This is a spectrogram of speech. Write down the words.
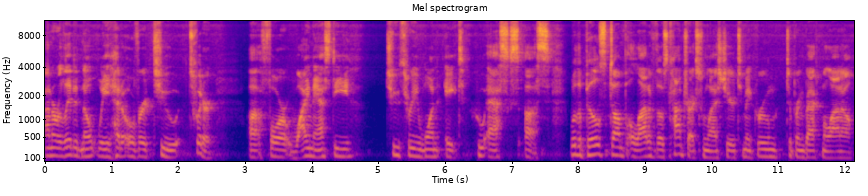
On a related note, we head over to Twitter uh, for Why Nasty 2318, who asks us Will the Bills dump a lot of those contracts from last year to make room to bring back Milano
